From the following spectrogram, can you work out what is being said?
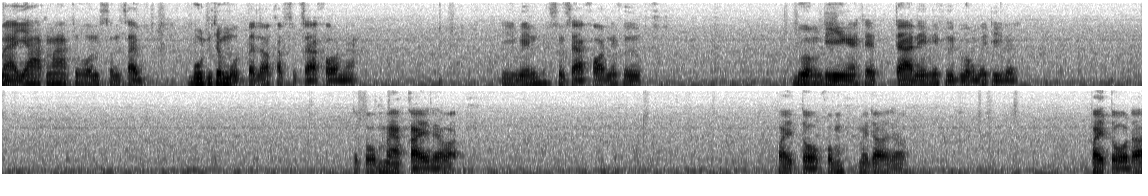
มายากมากทุกคนสงสัย บุญจะหมดไปแล้วกับสุสาครนะอีเวนต์สุสาครนี่คือ ดวงดีไงแต่ตานี้นี่คือดวงไม่ดีเลย แล้วก็มาไกลแล้วอะไปต่อก็ไม่ได้แล้ว ไปต่อได้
